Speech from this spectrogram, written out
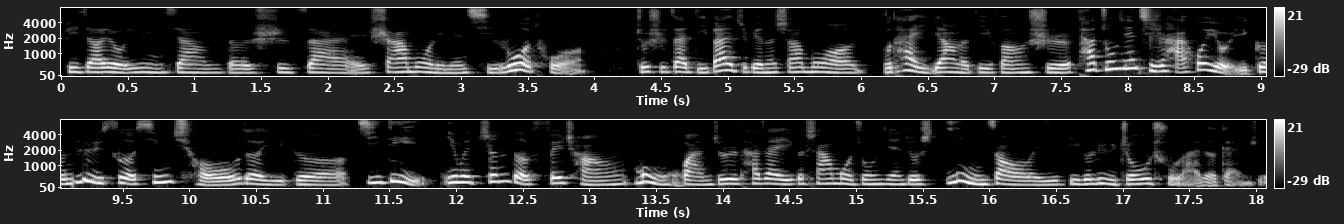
比较有印象的是在沙漠里面骑骆驼。就是在迪拜这边的沙漠不太一样的地方是，它中间其实还会有一个绿色星球的一个基地，因为真的非常梦幻，就是它在一个沙漠中间，就是映造了一一个绿洲出来的感觉，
